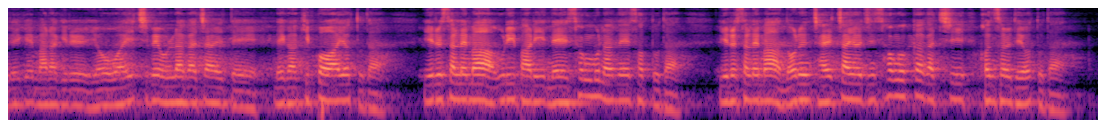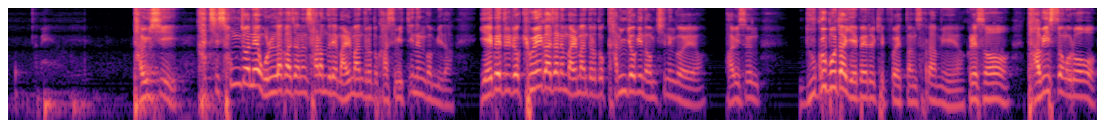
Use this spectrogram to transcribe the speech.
내게 말하기를 여호와의 집에 올라가자 할 때에 내가 기뻐하였도다. 예루살렘아 우리 발이 내 성문 안에 섰도다. 예루살렘아 너는 잘 짜여진 성읍과 같이 건설되었도다. 다윗이 같이 성전에 올라가자는 사람들의 말만 들어도 가슴이 뛰는 겁니다. 예배드리러 교회 가자는 말만 들어도 감격이 넘치는 거예요. 다윗은 누구보다 예배를 기뻐했던 사람이에요. 그래서 다윗성으로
